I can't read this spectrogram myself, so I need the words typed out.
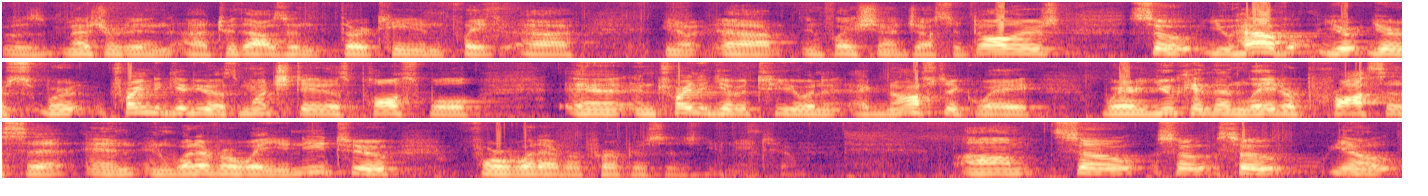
It was measured in uh, 2013 inflate, uh, you know, uh, inflation adjusted dollars. So you have, you're, you're, we're trying to give you as much data as possible and, and trying to give it to you in an agnostic way where you can then later process it in, in whatever way you need to for whatever purposes you need to. Um, so, so, so, you know,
